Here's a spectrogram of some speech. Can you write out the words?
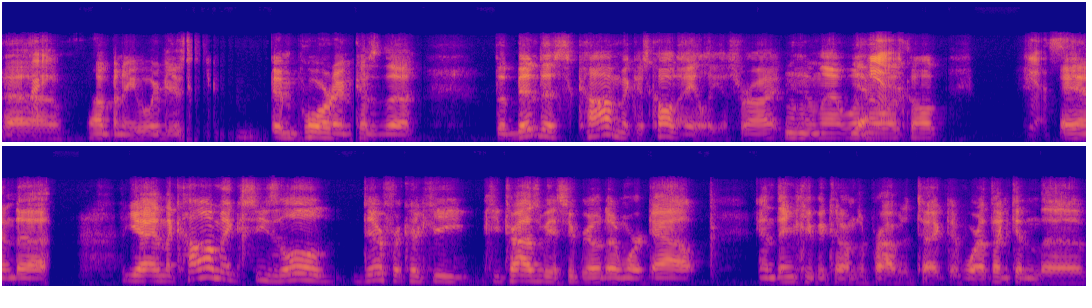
uh, Right. company, which is important because the the Bendis comic is called Alias, right? Mhm. Isn't that what Yeah. that was called? yes, And uh, yeah, in the comics, she's a little different because she she tries to be a superhero, doesn't work out, and then she becomes a private detective. Where I think in the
